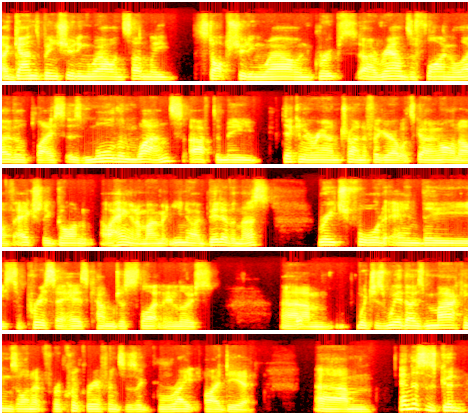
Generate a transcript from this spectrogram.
a gun's been shooting well and suddenly stops shooting well, and groups uh, rounds are flying all over the place. Is more than once after me dicking around trying to figure out what's going on, I've actually gone. Oh, hang on a moment, you know better than this reach forward and the suppressor has come just slightly loose, um, yep. which is where those markings on it for a quick reference is a great idea. Um, and this is good,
